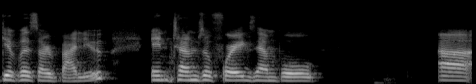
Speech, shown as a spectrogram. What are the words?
give us our value. In terms of for example uh,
